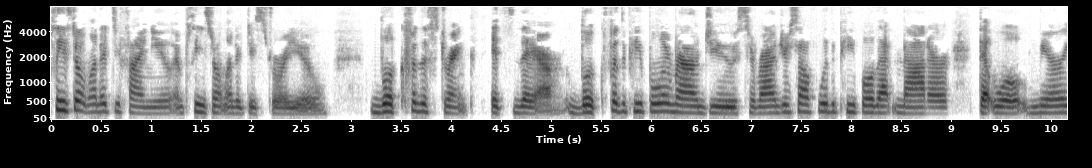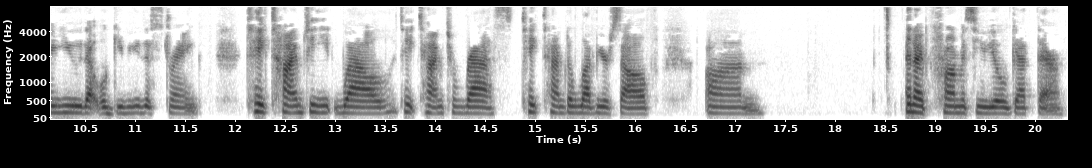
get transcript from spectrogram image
Please don't let it define you and please don't let it destroy you. Look for the strength. It's there. Look for the people around you. Surround yourself with the people that matter, that will mirror you, that will give you the strength. Take time to eat well. Take time to rest. Take time to love yourself. Um, and I promise you, you'll get there.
